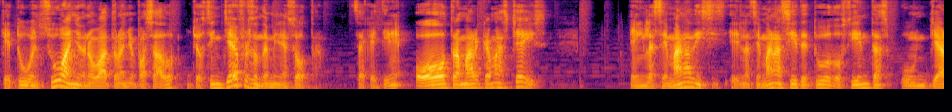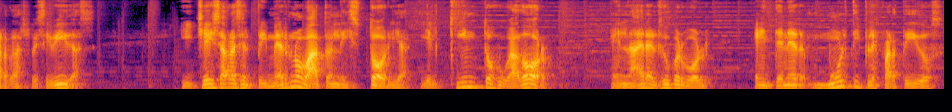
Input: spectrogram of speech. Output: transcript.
que tuvo en su año de novato el año pasado Justin Jefferson de Minnesota. O sea que tiene otra marca más Chase. En la semana, en la semana 7 tuvo 201 yardas recibidas. Y Chase ahora es el primer novato en la historia y el quinto jugador en la era del Super Bowl en tener múltiples partidos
